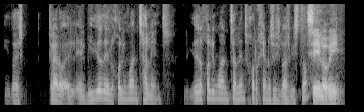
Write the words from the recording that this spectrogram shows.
Entonces, claro, el, el vídeo del Hole in One Challenge. El vídeo del Hole in One Challenge, Jorge, no sé si lo has visto, Sí, lo vi.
